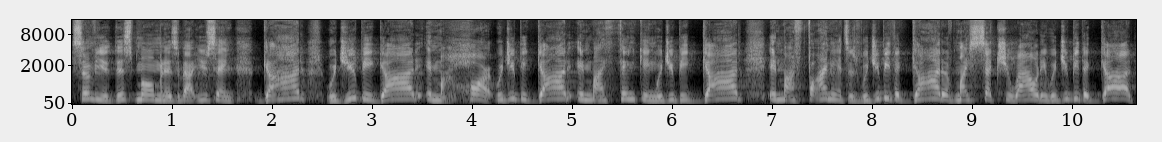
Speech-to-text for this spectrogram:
Some of you, this moment is about you saying, God, would you be God in my heart? Would you be God in my thinking? Would you be God in my finances? Would you be the God of my sexuality? Would you be the God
